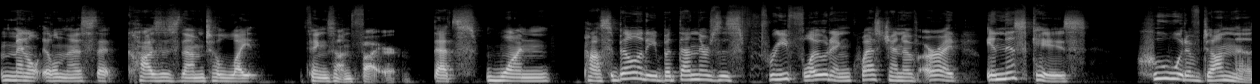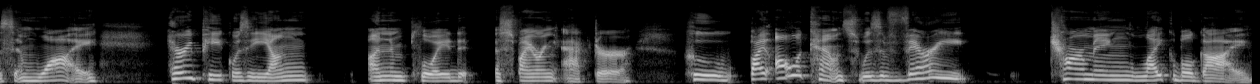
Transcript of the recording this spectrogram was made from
mental illness that causes them to light things on fire. That's one possibility. But then there's this free floating question of all right, in this case, who would have done this and why? Harry Peak was a young, unemployed, aspiring actor who, by all accounts, was a very charming, likable guy.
